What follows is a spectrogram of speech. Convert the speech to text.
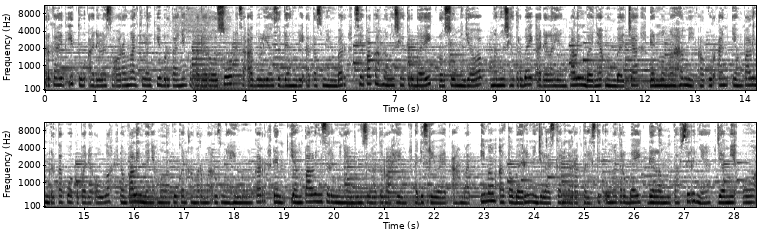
Terkait itu adalah seorang laki-laki bertanya kepada Rasul saat beliau sedang di atas mimbar, "Siapakah manusia terbaik?" Rasul menjawab, manusia terbaik adalah yang paling banyak membaca dan memahami Al-Quran, yang paling bertakwa kepada Allah, yang paling banyak melakukan amar ma'ruf nahi mungkar, dan yang paling sering menyambung silaturahim. Hadis riwayat Ahmad. Imam atau Bari menjelaskan karakteristik umat terbaik dalam tafsirnya Jami'u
